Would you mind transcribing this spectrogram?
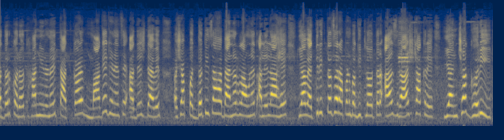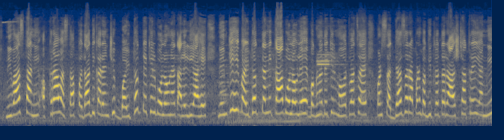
आदर करत हा निर्णय तात्काळ मागे घेण्याचे आदेश द्यावेत अशा पद्धतीचा हा बॅनर लावण्यात आलेला आहे. या व्यतिरिक्त जर आपण बघितलं तर आज राज ठाकरे यांच्या घरी निवासस्थानी अकरा वाजता पदाधिकाऱ्यांची बैठक देखील बोलवण्यात आलेली आहे आहे. नेमकी ही बैठक त्यांनी का बोलवली हे बघणं देखील महत्त्वाचं आहे. पण सध्या जर आपण बघितलं तर राज ठाकरे यांनी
